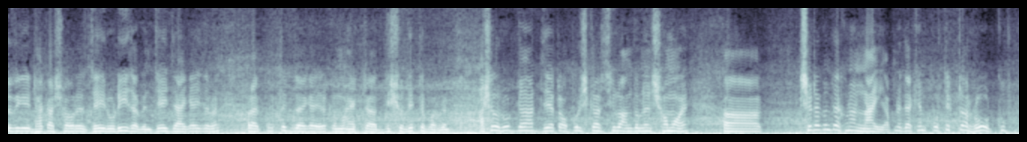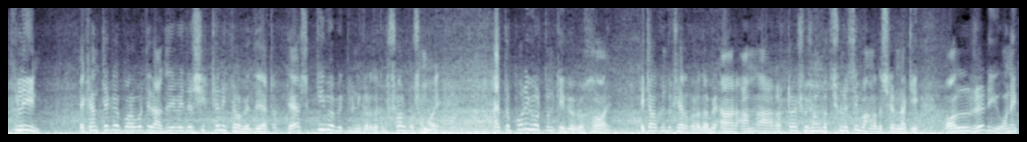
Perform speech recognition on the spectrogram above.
যদি ঢাকা শহরের যেই রোডেই যাবেন, যেই জায়গায় যাবেন, প্রায় প্রত্যেক জায়গায় এরকম একটা দৃশ্য দেখতে পারবেন। আসলে রোডঘাট যে একটা অপরিষ্কার ছিল আন্দোলনের সময় সেটা কিন্তু এখন আর নাই। আপনি দেখেন প্রত্যেকটা রোড খুব ক্লিন। এখান থেকে পরবর্তী রাজনীতিবিদদের শিক্ষা নিতে হবে যে একটা দেশ কীভাবে ক্লিন করা যায়, খুব স্বল্প সময়ে। এত পরিবর্তন কীভাবে হয়, এটাও কিন্তু খেয়াল করা যাবে। আর আমরা আর একটা সুসংবাদ শুনেছি, বাংলাদেশের নাকি অলরেডি অনেক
